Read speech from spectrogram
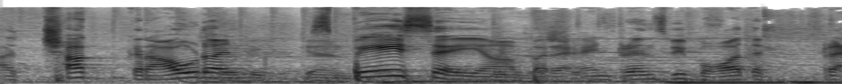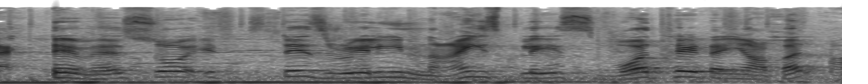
अच्छा क्राउड एंड स्पेस है? यहाँ पर। एंट्रेंस भी बहुत अट्रैक्टिव है। So it is really nice place worth it है यहाँ पर आना।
